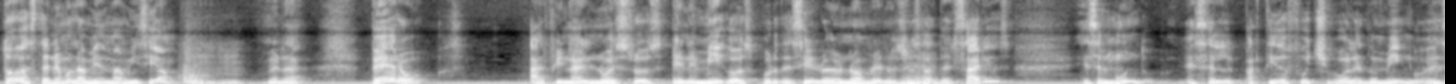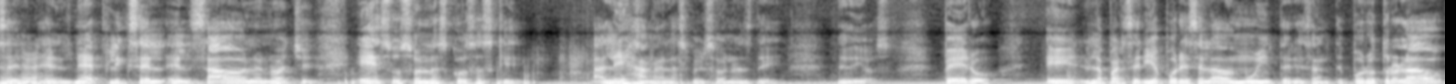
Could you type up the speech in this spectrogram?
todas tenemos la misma misión, ¿verdad? Pero al final nuestros enemigos, por decirlo de un nombre, nuestros adversarios, es el mundo, es el partido de fútbol el domingo, es el, Netflix el, sábado en la noche. Esas son las cosas que alejan a las personas de, Dios. Pero eh, la parcería por ese lado es muy interesante. Por otro lado,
